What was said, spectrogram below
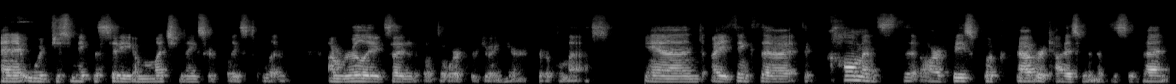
and it would just make the city a much nicer place to live. I'm really excited about the work we're doing here at Critical Mass. And I think that the comments that our Facebook advertisement of this event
